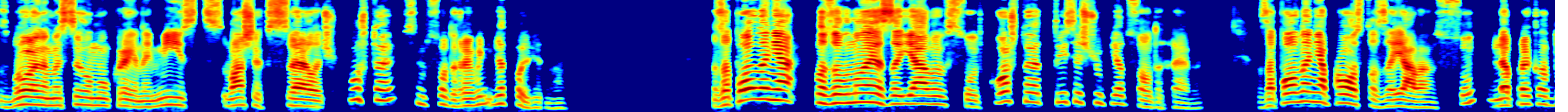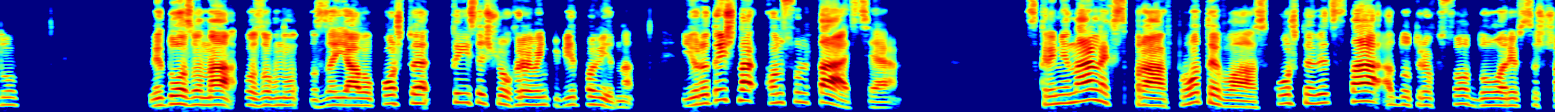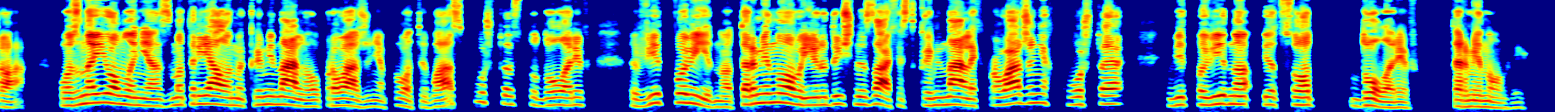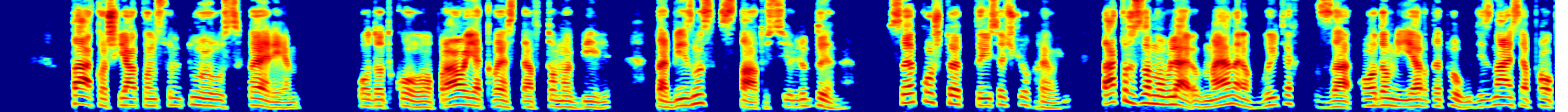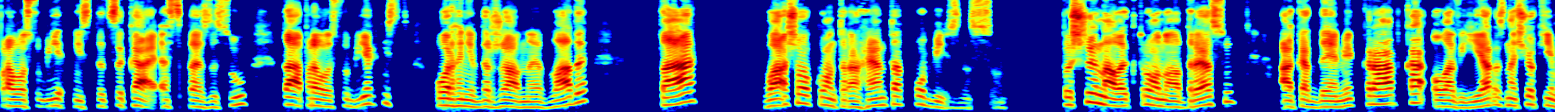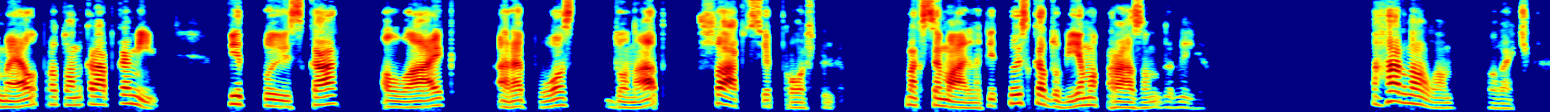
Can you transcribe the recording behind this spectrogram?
Збройними силами України міст, ваших селищ коштує 700 гривень відповідно. Заповнення позовної заяви в суд коштує 1500 гривень. Заповнення просто заяви в суд, для прикладу, відозву на позовну заяву коштує 1000 гривень відповідно. Юридична консультація з кримінальних справ проти вас коштує від 100 до 300 доларів США. Ознайомлення з матеріалами кримінального провадження проти вас коштує 100 доларів. Відповідно, терміновий юридичний захист в кримінальних провадженнях коштує відповідно 500 доларів терміновий. Також я консультую у сфері податкового права, як вести автомобіль та бізнес в статусі людини. Це коштує 1000 гривень. Також замовляю в мене витяг за кодом ЄРДПУ. Дізнайся про правосуб'єктність ТЦК СП ЗСУ та правосуб'єктність органів державної влади та вашого контрагента по бізнесу. Пиши на електронну адресу academic.lavier, значок email, proton.me. Підписка, лайк, репост, донат в шапці профілю. Максимальна підписка доб'ємо разом до мільйона. Гарного вам вечора.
